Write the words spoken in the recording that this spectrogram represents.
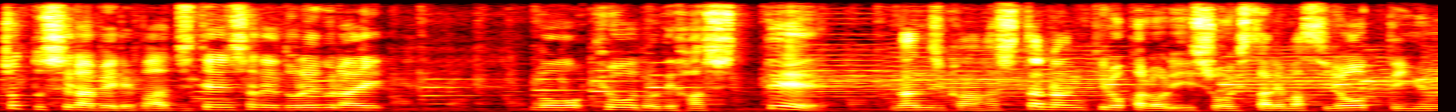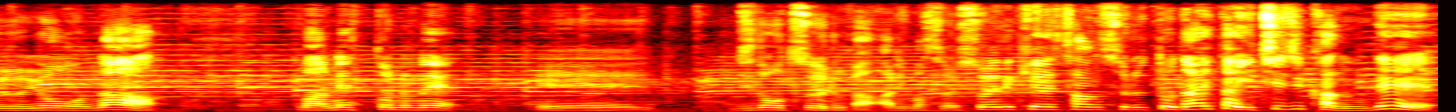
ちょっと調べれば自転車でどれぐらいの強度で走って何時間走ったら何キロカロリー消費されますよっていうようなまあ、ネットのね、えー、自動ツールがありますのでそれで計算すると大体1時間で、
